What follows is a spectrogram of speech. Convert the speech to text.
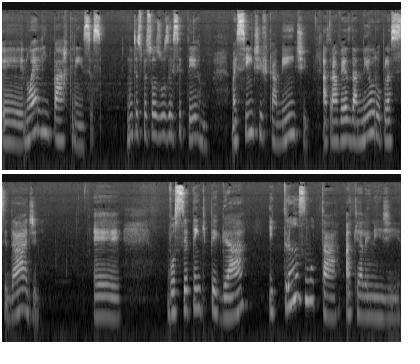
é, não é limpar crenças. Muitas pessoas usam esse termo, mas cientificamente, através da neuroplasticidade, é, você tem que pegar e transmutar aquela energia.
